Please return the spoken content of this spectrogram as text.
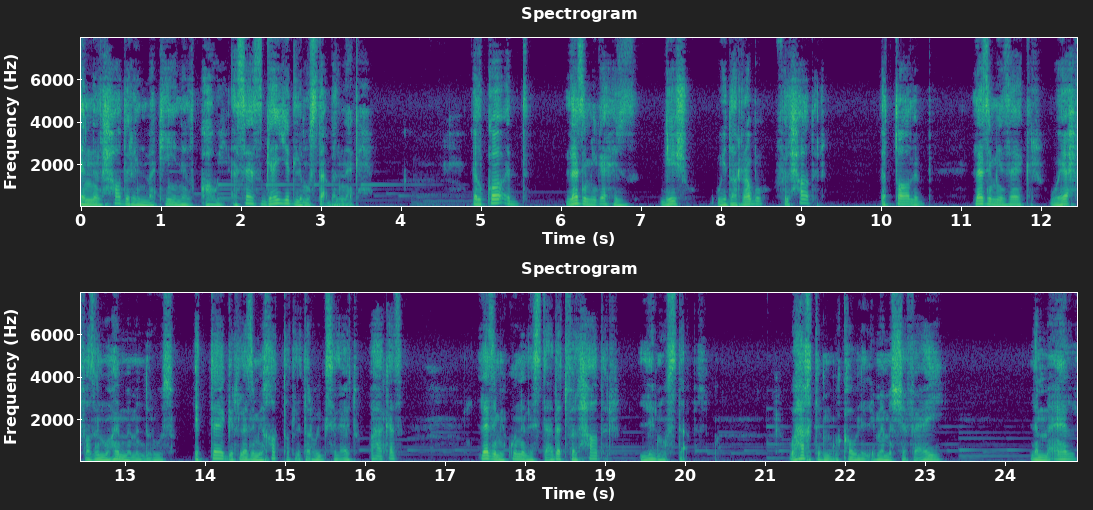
إن الحاضر المكين القوي أساس جيد لمستقبل ناجح. القائد لازم يجهز جيشه ويدربه في الحاضر. الطالب لازم يذاكر ويحفظ المهم من دروسه. التاجر لازم يخطط لترويج سلعته وهكذا. لازم يكون الاستعداد في الحاضر للمستقبل. وهختم بقول الإمام الشافعي لما قال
